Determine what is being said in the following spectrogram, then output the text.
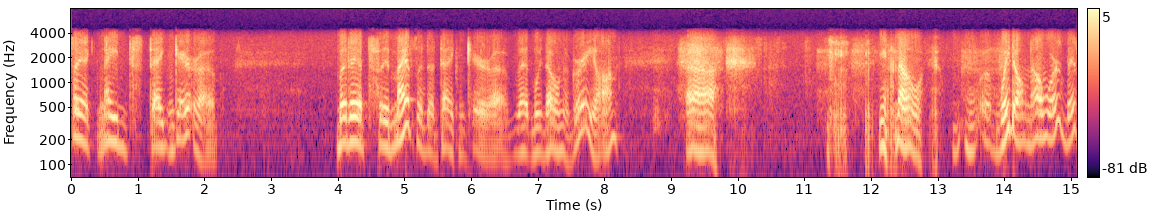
sick needs taken care of. But it's the method of taking care of that we don't agree on. Uh, you know, we don't know where this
